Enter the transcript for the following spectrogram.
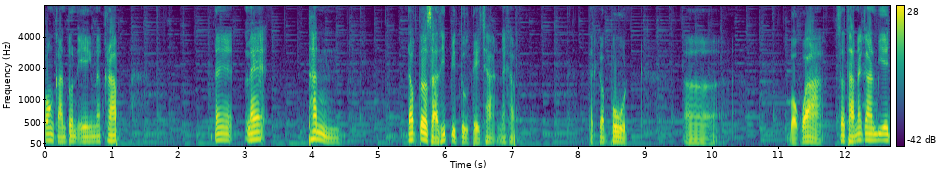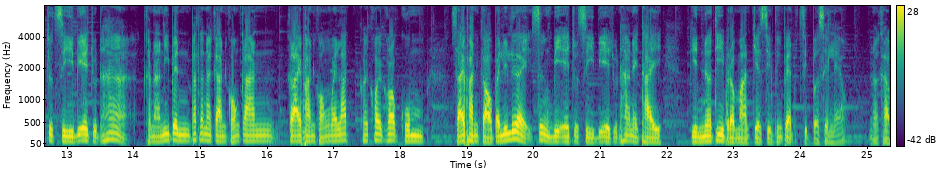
ป้องกันตนเองนะครับ และท่านดรสาธิตปิตุเตชะนะครับท่านก็พูดออบอกว่าสถานการณ์ BA.4 BA.5 ขณะนี้เป็นพัฒนาการของการกลายพันธุ์ของไวรัสค่อยๆ ครอบคลุมสายพันธุ์เก่าไปเรื่อยๆ ซึ่ง BA.4 BA.5 ในไทย กินเนื้อที่ประมาณ 70-80%แล้วนะครับ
